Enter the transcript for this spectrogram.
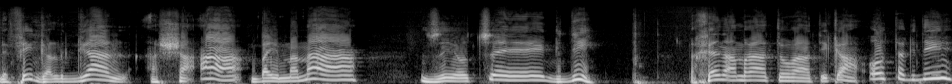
לפי גלגל השעה ביממה, זה יוצא גדי. לכן אמרה התורה, תיקח או את הגדי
